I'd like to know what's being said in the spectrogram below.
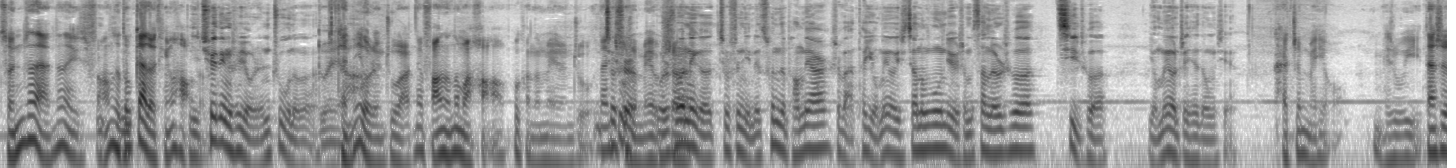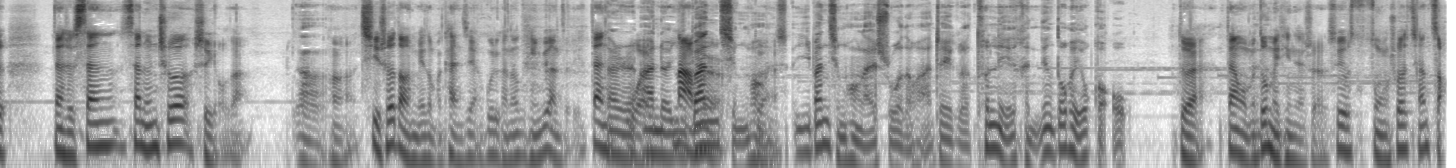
存在那里房子都盖得挺好的。你确定是有人住的吗？对、呀，肯定有人住啊，那房子那么好，不可能没人住。但就是没有事儿我是说那个，就是你那村子旁边是吧？它有没有交通工具，什么三轮车、汽车，有没有这些东西？还真没有，没注意。但是，但是三三轮车是有的啊，啊、汽车倒是没怎么看见，估计可能停院子里。但但是我按照一般情况，一般情况来说的话，这个村里肯定都会有狗。对，但我们都没听见事儿，所以总说想找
